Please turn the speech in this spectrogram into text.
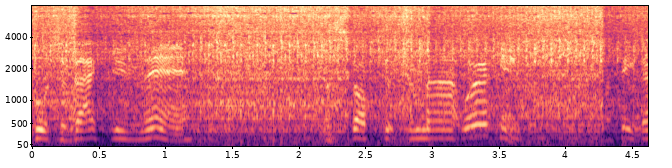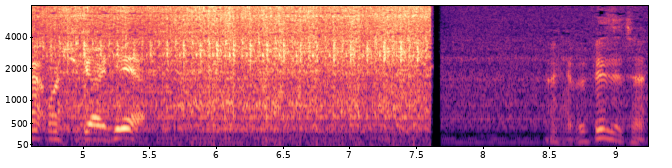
Puts a vacuum there and stops it from uh, working. I think that one should go here. I have a visitor.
